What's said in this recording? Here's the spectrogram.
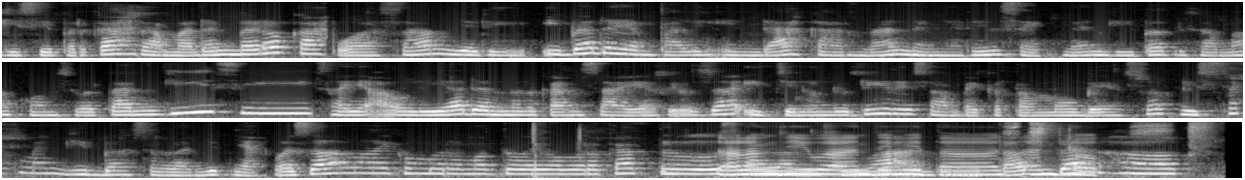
Gizi Berkah Ramadan Barokah. Puasa menjadi ibadah yang paling indah karena dengerin segmen Gibah bersama konsultan gizi. Saya Aulia dan rekan saya Filza izin undur diri sampai ketemu besok di segmen Gibah selanjutnya. Wassalamualaikum warahmatullahi wabarakatuh. Salam jiwa anti mitos mitos and dan hoax.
